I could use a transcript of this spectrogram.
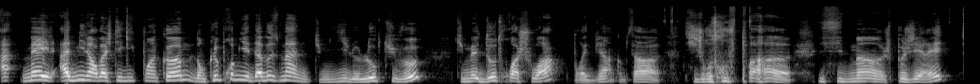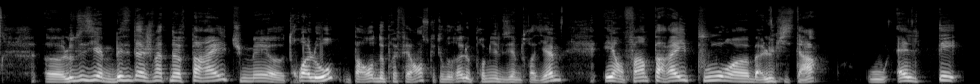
Ah, mail admin.geek.com. Donc le premier, Dabuzman, tu me dis le lot que tu veux. Tu mets deux, trois choix pour être bien. Comme ça, si je ne retrouve pas euh, d'ici demain, je peux gérer. Euh, le deuxième, BZH29, pareil, tu mets euh, trois lots par ordre de préférence que tu voudrais, le premier, le deuxième, le troisième. Et enfin, pareil pour bah, Lucky Star ou LTHT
